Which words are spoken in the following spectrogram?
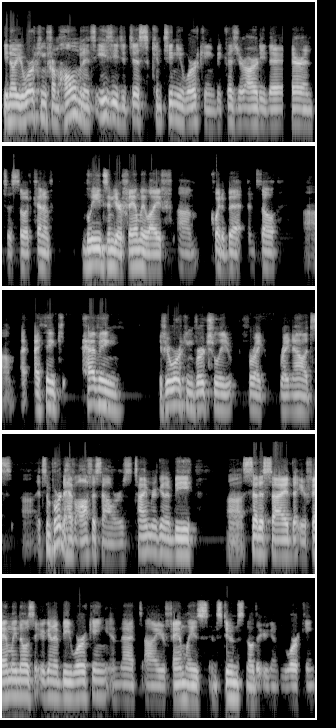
you know, you're working from home, and it's easy to just continue working because you're already there, and to, so it kind of bleeds into your family life um, quite a bit. And so, um, I, I, think having, if you're working virtually for like right now, it's uh, it's important to have office hours, time you're going to be uh, set aside that your family knows that you're going to be working and that uh, your families and students know that you're going to be working.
